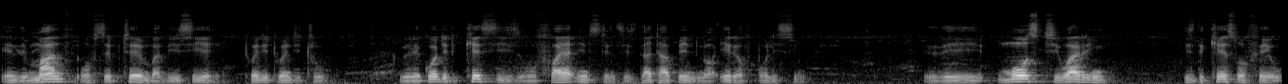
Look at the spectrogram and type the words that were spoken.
In the month of September this year, 2022, we recorded cases of fire instances that happened in our area of policing. The most worrying is the case of a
